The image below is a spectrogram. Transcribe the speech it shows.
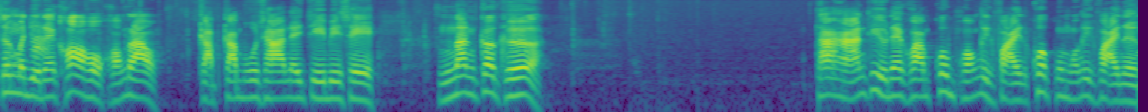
ซึ่งมันอยู่ในช่ค่ะข้อ 6 ของเรา กับกัมพูชาใน GBC นั่นก็คือ ทหารที่อยู่ในความควบคุมของอีกฝ่าย ควบคุมของอีกฝ่ายหนึ่ง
